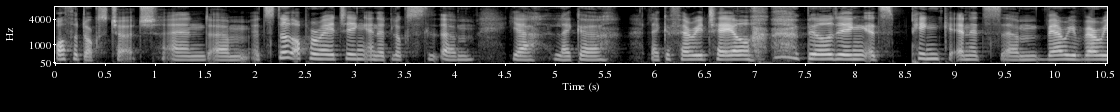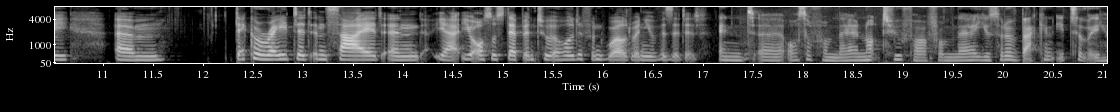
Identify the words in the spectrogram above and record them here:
Orthodox church. And um, it's still operating and it looks, um, yeah, like a like a fairy tale building. It's pink and it's um, very, very um, decorated inside and yeah you also step into a whole different world when you visit it and uh, also from there not too far from there you're sort of back in italy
